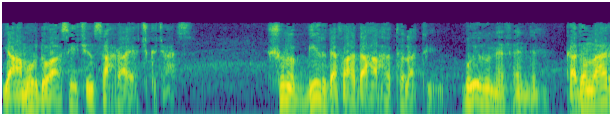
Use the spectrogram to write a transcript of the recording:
yağmur duası için sahraya çıkacağız. Şunu bir defa daha hatırlatayım. Buyurun efendim. Kadınlar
